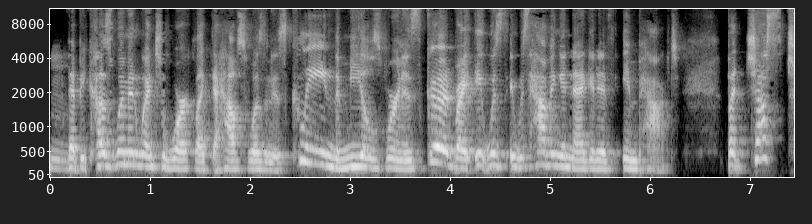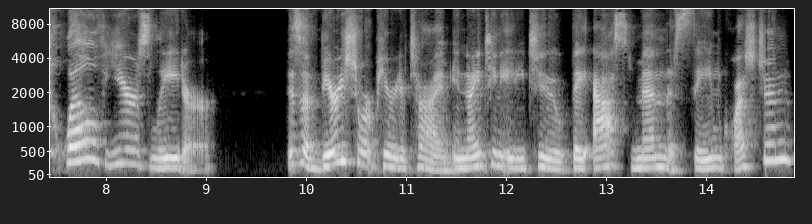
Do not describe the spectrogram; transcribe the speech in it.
Hmm. That because women went to work, like the house wasn't as clean, the meals weren't as good, right? It was it was having a negative impact. But just 12 years later, this is a very short period of time. In 1982, they asked men the same question,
